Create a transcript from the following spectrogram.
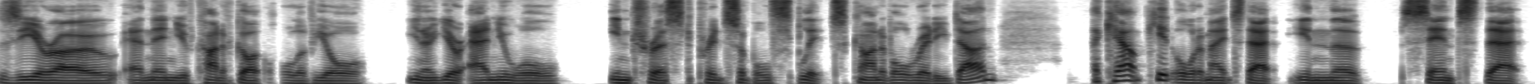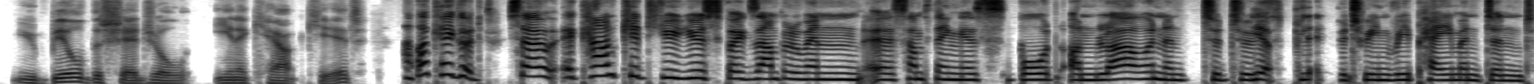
Xero, and then you've kind of got all of your, you know, your annual interest principal splits kind of already done. Account Kit automates that in the sense that you build the schedule in Account Kit. Okay, good. So Account Kit you use, for example, when uh, something is bought on loan and to, to Yep. split between repayment and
